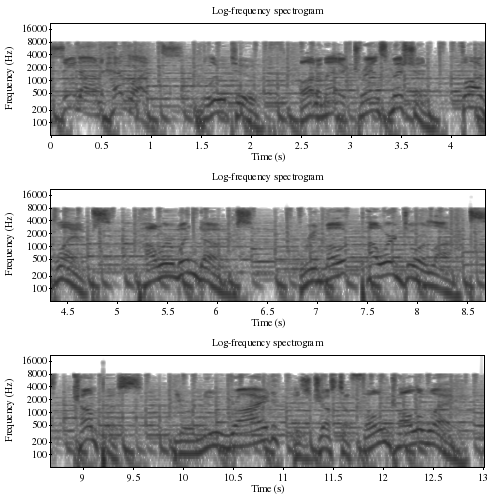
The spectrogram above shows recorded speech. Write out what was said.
xenon headlights, Bluetooth, automatic transmission, fog lamps, power windows, remote power door locks, compass. Your new ride is just a phone call away.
